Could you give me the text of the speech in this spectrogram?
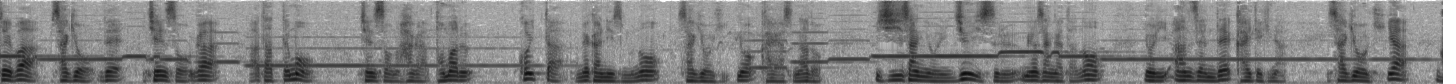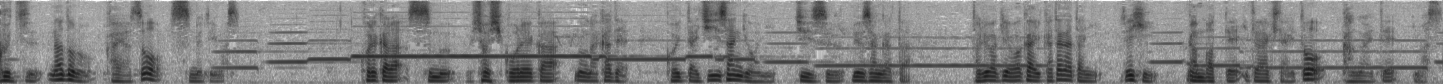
例えば作業でチェーンソーが当たってもチェーンソーの刃が止まるこういったメカニズムの作業着の開発など一次産業に従事する皆さん方のより安全で快適な作業着やグッズなどの開発を進めています。これから進む少子高齢化の中でこういった一次産業に従事する皆さん方とりわけ若い方々にぜひ頑張っていただきたいと考えています。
